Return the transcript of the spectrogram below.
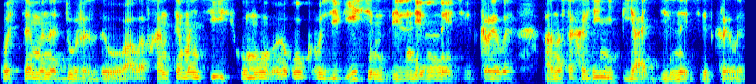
Ось це мене дуже здивувало. В Ханти-Мансійському е, окрузі 8 дільниць відкрили, а на Сахаліні 5 дільниць відкрили.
